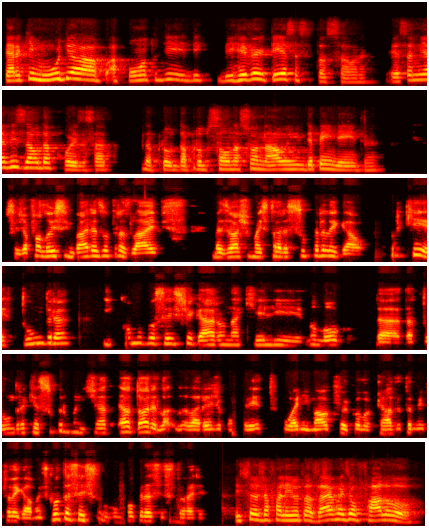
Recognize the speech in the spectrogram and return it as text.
espera que mude a, a ponto de, de, de, reverter essa situação, né, essa é a minha visão da coisa, sabe, da, da produção nacional independente, né. Você já falou isso em várias outras lives, mas eu acho uma história super legal. Por que Tundra e como vocês chegaram naquele, no logo? Da, da tundra, que é super bonitinha. Eu adoro laranja com preto. O animal que foi colocado também foi legal. Mas conta essa, um pouco dessa história. Isso eu já falei em outras lives, mas eu falo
